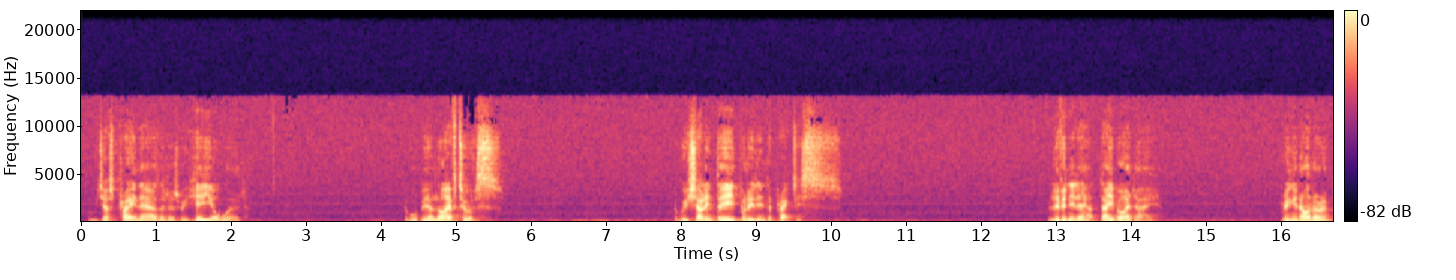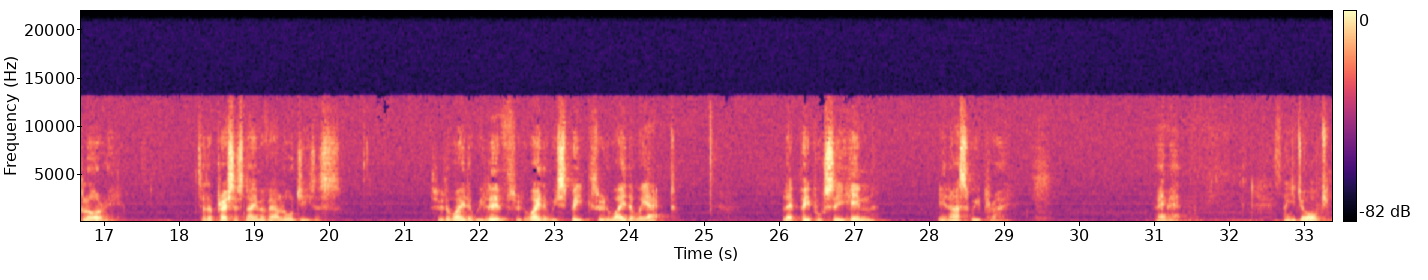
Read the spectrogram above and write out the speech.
And we just pray now that as we hear your word, it will be alive to us, that we shall indeed put it into practice living it out day by day, bringing honour and glory to the precious name of our Lord Jesus through the way that we live, through the way that we speak, through the way that we act. Let people see Him in us, we pray. Amen. Thank you, George.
